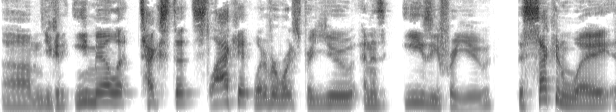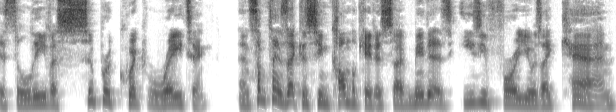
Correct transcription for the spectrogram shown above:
Um, you can email it, text it, Slack it, whatever works for you and is easy for you. The second way is to leave a super quick rating. And sometimes that can seem complicated. So I've made it as easy for you as I can.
